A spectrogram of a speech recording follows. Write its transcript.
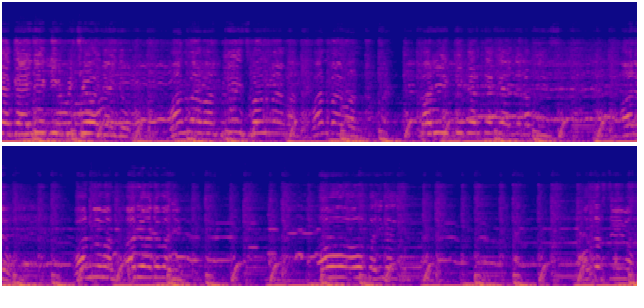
करके आगे आइए किक पीछे हो जाइए one by one please one by one one by one भाजी किक करके आगे आइए ना प्लीज आ जाओ वन बाय वन आ जाओ आ जाओ भाजी आओ आओ भाजी वेलकम उधर से one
